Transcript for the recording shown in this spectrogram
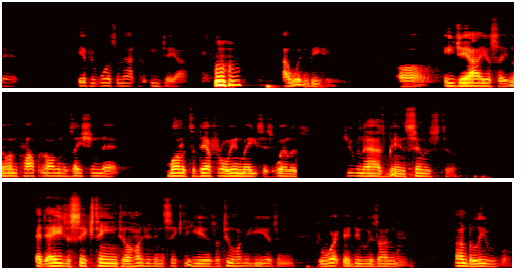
That if it was not for EJI, Mm-hmm. I wouldn't be here. Uh, EJI is a non-profit organization that monitor death row inmates as well as juveniles being sentenced to at the age of 16 to 160 years or 200 years, and the work they do is un, unbelievable.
